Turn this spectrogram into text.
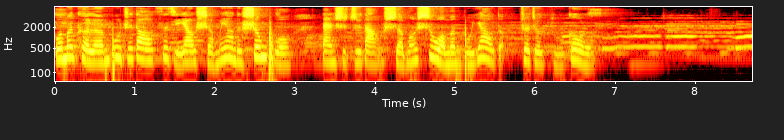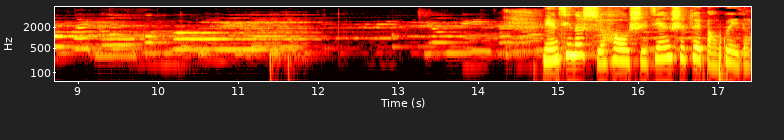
我们可能不知道自己要什么样的生活，但是知道什么是我们不要的，这就足够了。年轻的时候，时间是最宝贵的。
